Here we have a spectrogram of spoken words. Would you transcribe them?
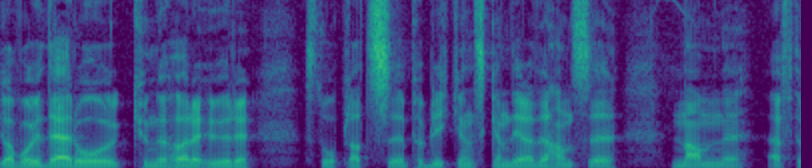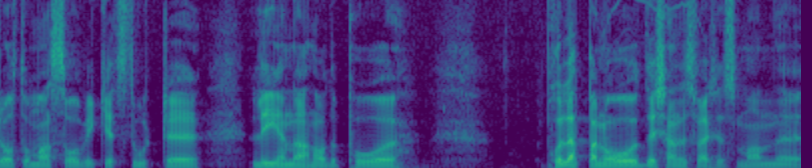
Jag var ju där och kunde höra hur ståplatspubliken skanderade hans namn efteråt och man såg vilket stort leende han hade på på läpparna och det kändes verkligen som han,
